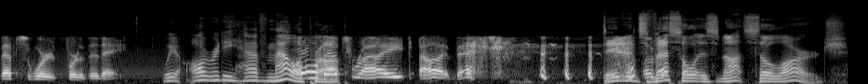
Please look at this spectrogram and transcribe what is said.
That's the word for the day. We already have malaprop. Oh, that's right. Uh, that's David's vessel is not so large.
